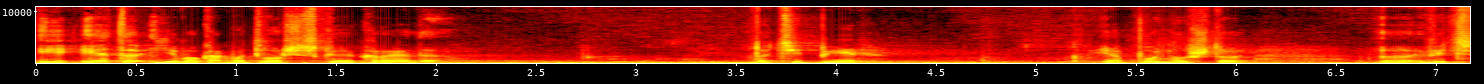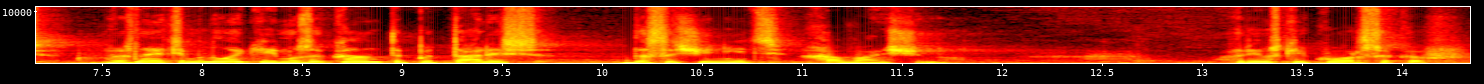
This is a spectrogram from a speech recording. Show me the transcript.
и это его как бы творческое кредо, то теперь я понял, что э, ведь, вы знаете, многие музыканты пытались досочинить Хованщину. Римский Корсаков,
